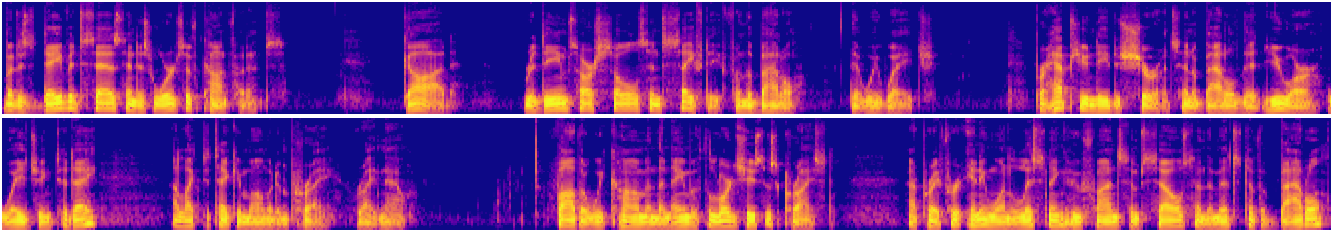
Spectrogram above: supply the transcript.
But as David says in his words of confidence, God redeems our souls in safety from the battle that we wage. Perhaps you need assurance in a battle that you are waging today I'd like to take a moment and pray right now. Father, we come in the name of the Lord Jesus Christ. I pray for anyone listening who finds themselves in the midst of a battle,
